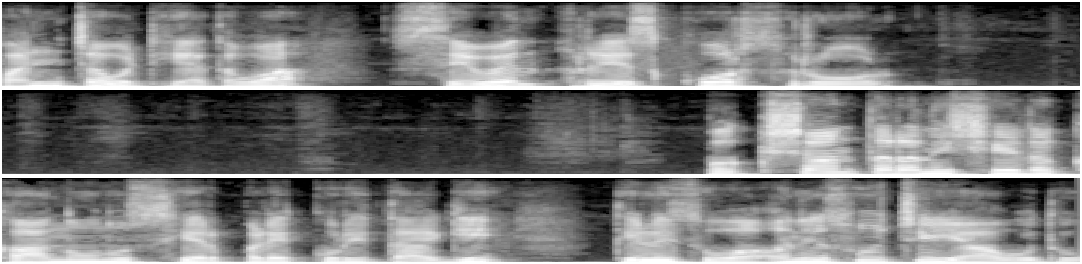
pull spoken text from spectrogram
ಪಂಚವಟಿ ಅಥವಾ ಸೆವೆನ್ ರೇಸ್ ಕೋರ್ಸ್ ರೋಡ್. ಪಕ್ಷಾಂತರ ನಿಷೇಧ ಕಾನೂನು ಸೇರ್ಪಡೆ ಕುರಿತಾಗಿ ತಿಳಿಸುವ ಅನುಸೂಚಿ ಯಾವುದು?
